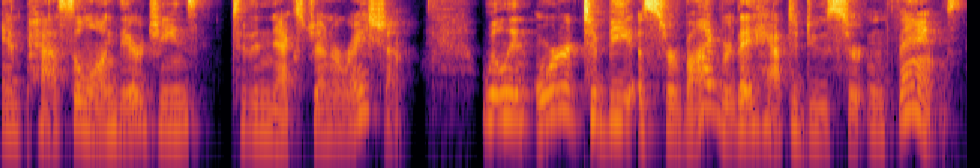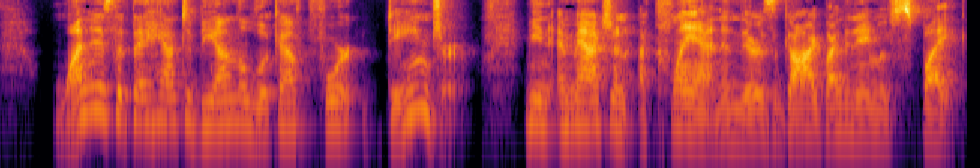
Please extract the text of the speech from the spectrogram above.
and pass along their genes to the next generation. Well, in order to be a survivor, they had to do certain things. One is that they had to be on the lookout for danger. I mean, imagine a clan and there's a guy by the name of Spike.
